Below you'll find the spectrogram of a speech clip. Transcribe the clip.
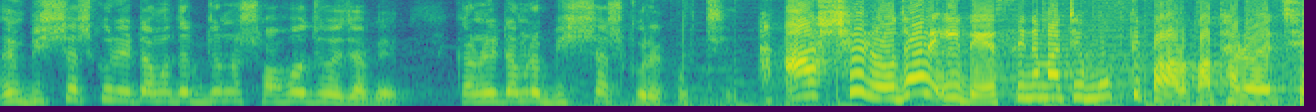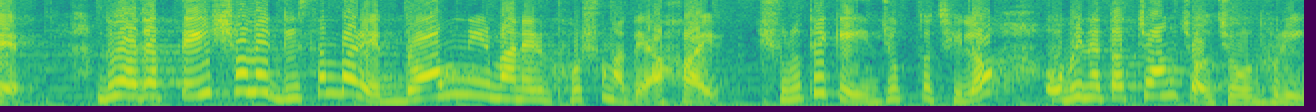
আমি বিশ্বাস করি এটা আমাদের জন্য সহজ হয়ে যাবে, কারণ এটা আমরা বিশ্বাস করে করছি। আসছে রোজার ঈদে সিনেমাটি মুক্তি পাওয়ার কথা রয়েছে। দু হাজার তেইশ সালের ডিসেম্বরে দম নির্মাণের ঘোষণা দেওয়া হয়। শুরু থেকেই যুক্ত ছিল অভিনেতা চঞ্চল চৌধুরী।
